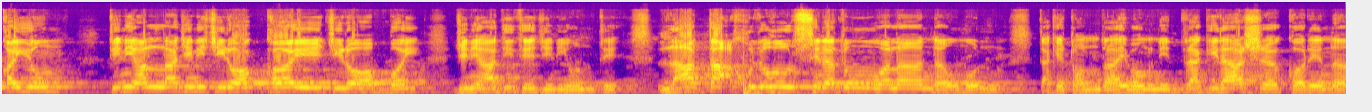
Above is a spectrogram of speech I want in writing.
কাইয়ুম। তিনি আল্লাহ যিনি চির অক্ষয়, চির অব্যয়, যিনি আদিতে, যিনি অন্তে। নাউমুন তাকে তন্দ্রা এবং নিদ্রা গিরাস করে না।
